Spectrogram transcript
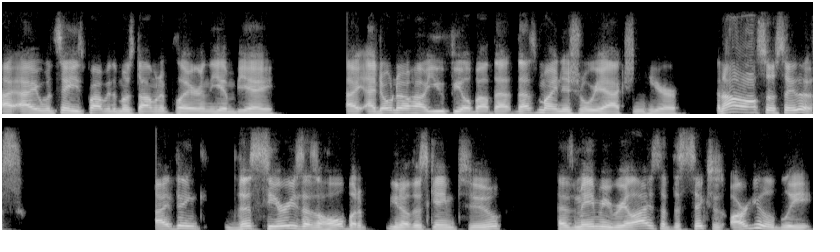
I, I would say he's probably the most dominant player in the NBA. I, I don't know how you feel about that. That's my initial reaction here. And I'll also say this. I think this series as a whole, but you know, this game too, has made me realize that the Sixers arguably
